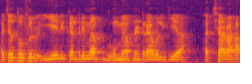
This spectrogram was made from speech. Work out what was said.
अच्छा तो फिर ये कंट्री में आप घूमे आपने ट्रैवल किया। अच्छा रहा।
